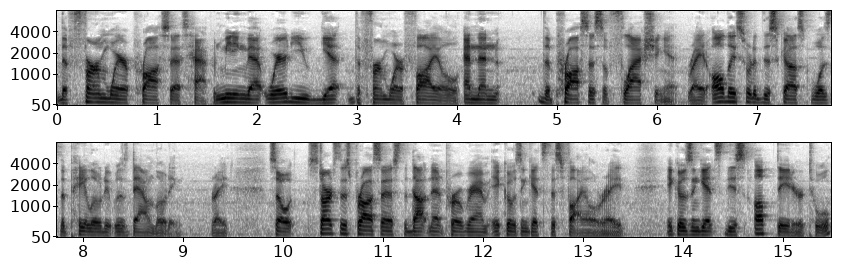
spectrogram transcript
the firmware process happened. Meaning that where do you get the firmware file, and then the process of flashing it, right? All they sort of discussed was the payload it was downloading, right? So it starts this process, the .NET program, it goes and gets this file, right? It goes and gets this updater tool,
